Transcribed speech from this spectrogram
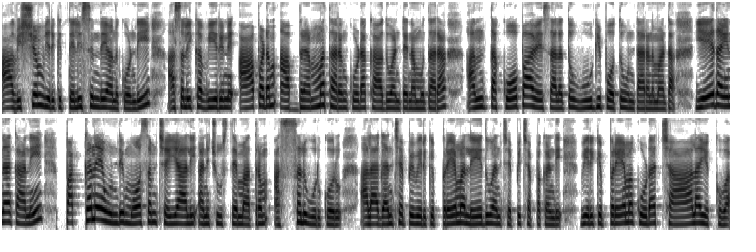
ఆ విషయం వీరికి తెలిసిందే అనుకోండి అసలు ఇక వీరిని ఆపడం ఆ బ్రహ్మతరం కూడా కాదు అంటే నమ్ముతారా? అంత కోపావేశాలతో ఊగిపోతూ ఉంటారనమాట ఏదైనా కానీ పక్కనే ఉండి మోసం చేయాలి అని చూస్తే మాత్రం అస్సలు ఊరుకోరు. అలాగని చెప్పి వీరికి ప్రేమ లేదు అని చెప్పి చెప్పకండి. వీరికి ప్రేమ కూడా చాలా ఎక్కువ.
